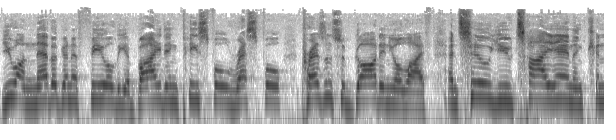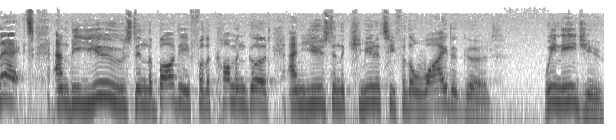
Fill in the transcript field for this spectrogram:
You are never going to feel the abiding, peaceful, restful presence of God in your life until you tie in and connect and be used in the body for the common good and used in the community for the wider good. We need you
